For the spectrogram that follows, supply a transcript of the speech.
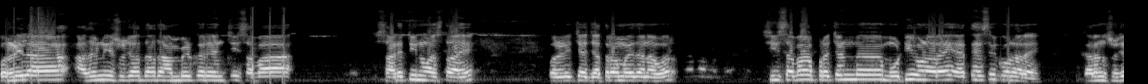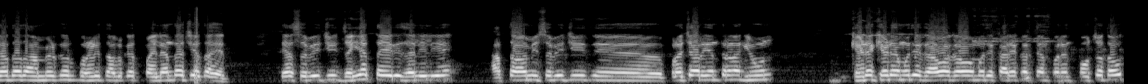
परळीला आदरणीय सुजातदादा आंबेडकर यांची सभा साडेतीन वाजता आहे परळीच्या जत्रा मैदानावर. ही सभा प्रचंड मोठी होणार आहे ऐतिहासिक होणार आहे कारण सुजातदादा आंबेडकर परळी तालुक्यात पहिल्यांदाच येत आहेत. त्या सभेची जय्यत तयारी झालेली आहे. आता आम्ही सभेची प्रचार यंत्रणा घेऊन खेड्याखेड्यामध्ये गावागावामध्ये कार्यकर्त्यांपर्यंत पोहोचत आहोत.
